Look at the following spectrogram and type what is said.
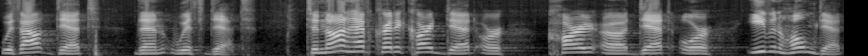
without debt than with debt. To not have credit card debt or car uh, debt or even home debt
